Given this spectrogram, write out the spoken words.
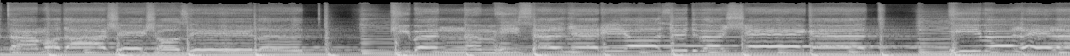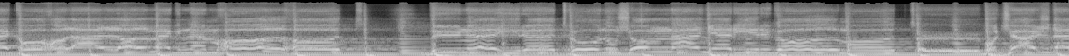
feltámadás és az élet. Kiben nem hiszel, nyeri az üdvösséget. Híve lélek a halállal meg nem halhat. Bűneire trónusomnál nyer irgalmat. Bocsásd el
